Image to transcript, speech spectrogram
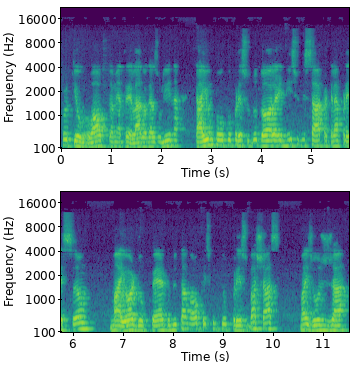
porque o, álcool também atrelado à gasolina, caiu um pouco o preço do dólar, início de safra, aquela pressão maior de oferta do etanol fez com que o preço baixasse, mas hoje já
